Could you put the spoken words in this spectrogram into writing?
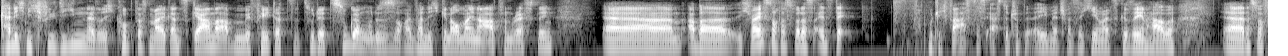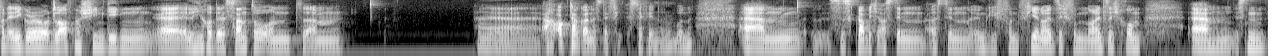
kann ich nicht viel dienen. Also ich gucke das mal ganz gerne, aber mir fehlt dazu der Zugang und es ist auch einfach nicht genau meine Art von Wrestling. Ähm, aber ich weiß noch, das war das eins der vermutlich war es das erste Triple A-Match, was ich jemals gesehen habe. Äh, das war von Eddie Guerrero und Love Machine gegen äh, El Hijo del Santo und ähm, äh, ach, Octagon ist der, ist der vierte mhm. im Bunde. Ähm, es ist, glaube ich, aus den, aus den irgendwie von 94, 95 rum. Ähm, ist ein,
